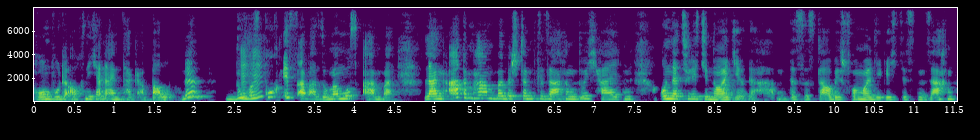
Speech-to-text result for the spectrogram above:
Rom wurde auch nicht an einem Tag erbaut. Ne? Dummer mhm. Spruch ist aber so, man muss aber langen Atem haben bei bestimmten Sachen, durchhalten und natürlich die Neugierde haben. Das ist, glaube ich, schon mal die wichtigsten Sachen.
